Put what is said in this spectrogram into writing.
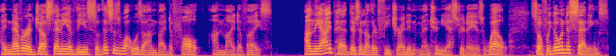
I never adjust any of these, so this is what was on by default on my device. On the iPad, there's another feature I didn't mention yesterday as well. So if we go into settings,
